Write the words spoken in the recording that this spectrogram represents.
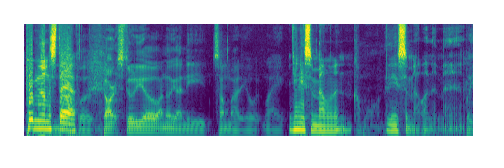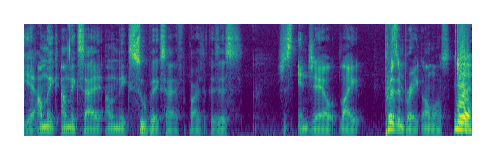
Put me on the staff. Mop a Dart Studio. I know y'all need somebody. Oh, like, You need some melanin. come on, You need some melanin, man. But yeah, I'm I'm excited. I'm super excited for Parson because this just in jail, like prison break almost. Yeah.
